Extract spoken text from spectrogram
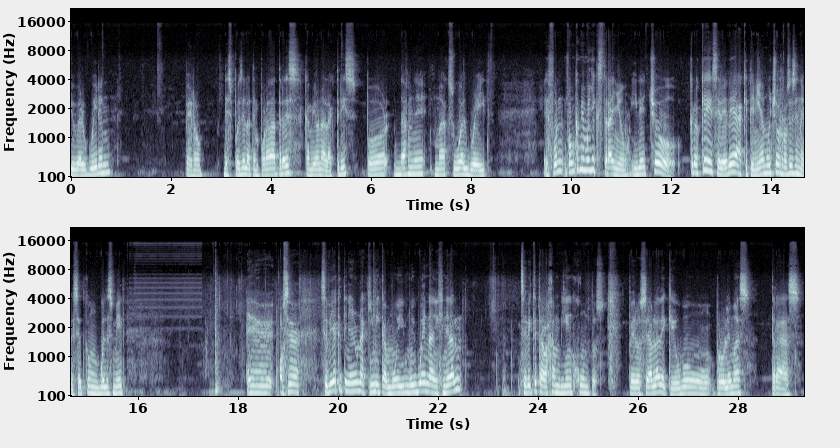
Hubert Whedon, pero después de la temporada 3 cambiaron a la actriz por Daphne Maxwell Reid. Eh, fue, un, cambio muy extraño y de hecho creo que se debe a que tenía muchos roces en el set con Will Smith. Eh, o sea, se veía que tenían una química muy, muy buena. En general, se ve que trabajan bien juntos, pero se habla de que hubo problemas tras,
